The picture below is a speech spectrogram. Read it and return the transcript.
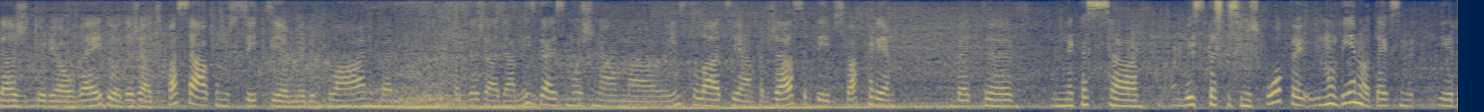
Daži tur jau veido dažādus pasākumus, citiem ir plāni par, par dažādām izgaismošanām, uh, instalācijām, par žēlsirdības vakariem. Bet uh, nekas, viss tas, kas viņus kopē, nu, vieno, teiksim, ir,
